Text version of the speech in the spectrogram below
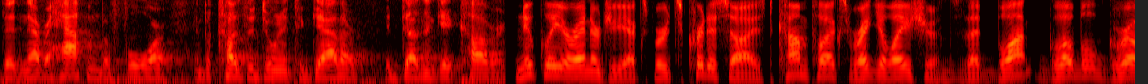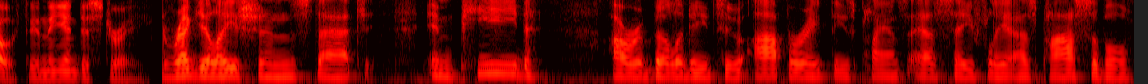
that never happened before, and because they're doing it together, it doesn't get covered. Nuclear energy experts criticized complex regulations that block global growth in the industry. Regulations that impede our ability to operate these plants as safely as possible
